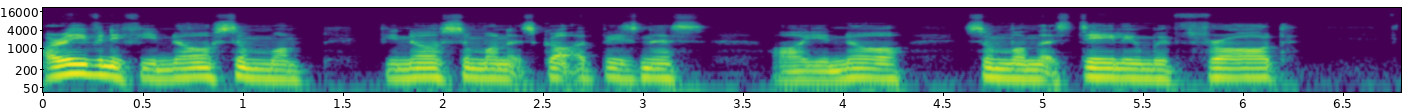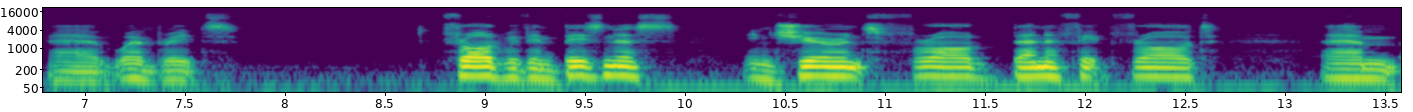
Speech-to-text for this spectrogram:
or even if you know someone if you know someone that's got a business or you know someone that's dealing with fraud uh, whether it's fraud within business insurance fraud benefit fraud um,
